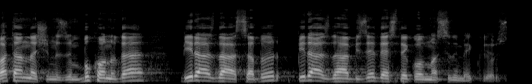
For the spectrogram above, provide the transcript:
Vatandaşımızın bu konuda biraz daha sabır, biraz daha bize destek olmasını bekliyoruz.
